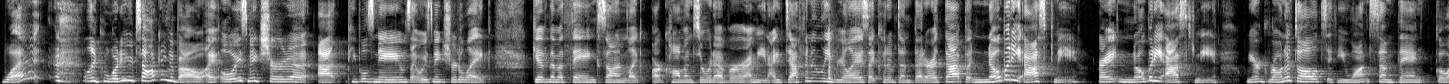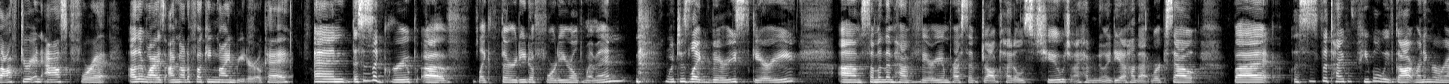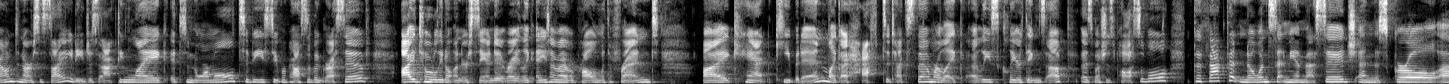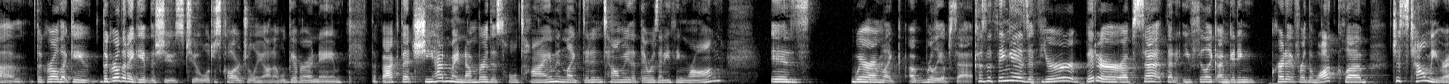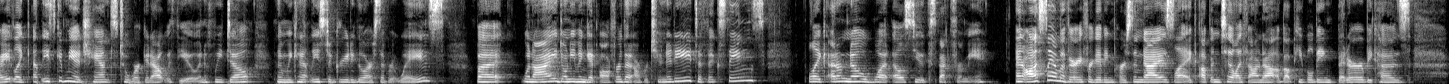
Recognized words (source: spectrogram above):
what? like, what are you talking about? I always make sure to at people's names. I always make sure to like give them a thanks on like our comments or whatever. I mean, I definitely realized I could have done better at that, but nobody asked me, right? Nobody asked me. We are grown adults. If you want something, go after and ask for it. Otherwise, I'm not a fucking mind reader, okay? And this is a group of like 30 to 40 year old women, which is like very scary. Um, some of them have very impressive job titles too, which I have no idea how that works out. But this is the type of people we've got running around in our society, just acting like it's normal to be super passive aggressive. I totally don't understand it, right? Like, anytime I have a problem with a friend, I can't keep it in. Like I have to text them or like at least clear things up as much as possible. The fact that no one sent me a message and this girl, um, the girl that gave the girl that I gave the shoes to, we'll just call her Juliana. We'll give her a name. The fact that she had my number this whole time and like didn't tell me that there was anything wrong is where I'm like uh, really upset. Because the thing is, if you're bitter or upset that you feel like I'm getting credit for the walk club, just tell me, right? Like at least give me a chance to work it out with you. And if we don't, then we can at least agree to go our separate ways. But when I don't even get offered that opportunity to fix things, like I don't know what else you expect from me. And honestly, I'm a very forgiving person, guys. Like up until I found out about people being bitter because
